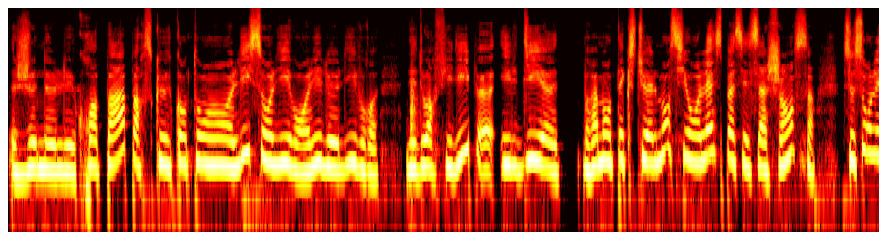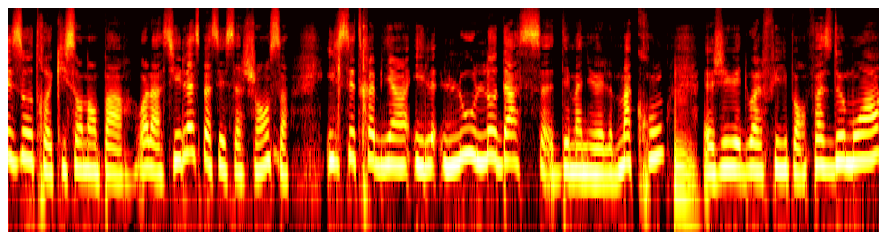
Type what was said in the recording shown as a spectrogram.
je ne le crois pas, parce que quand on lit son livre, on lit le livre d'Édouard Philippe, il dit vraiment textuellement, si on laisse passer sa chance, ce sont les autres qui s'en emparent. Voilà, s'il laisse passer sa chance, il sait très bien, il loue l'audace d'Emmanuel Macron. Mmh. J'ai eu Édouard Philippe en face de moi.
